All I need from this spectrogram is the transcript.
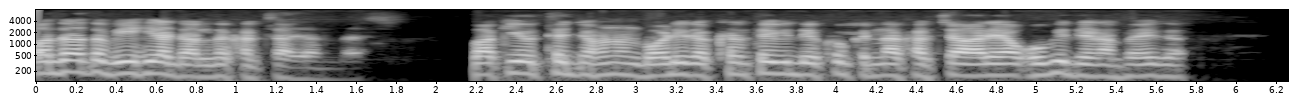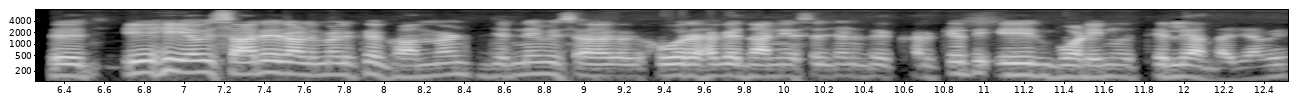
15 ਤੋਂ 20000 ਡਾਲਰ ਦਾ ਖਰਚਾ ਆ ਜਾਂਦਾ। ਬਾਕੀ ਉੱਥੇ ਜੇ ਹੁਣ ਬੋਡੀ ਰੱਖਣ ਤੇ ਵੀ ਦੇਖੋ ਕਿੰਨਾ ਖਰਚਾ ਆ ਰਿਹਾ, ਉਹ ਵੀ ਦੇਣਾ ਪਏਗਾ। ਤੇ ਇਹੀ ਆ ਵੀ ਸਾਰੇ ਰਲ ਮਿਲ ਕੇ ਗਵਰਨਮੈਂਟ ਜਿੰਨੇ ਵੀ ਸ- ਹੋਰ ਹੈਗੇ ਦਾਨੀ ਸੱਜਣ ਦੇ ਕਰਕੇ ਤੇ ਇਹ ਬੋਡੀ ਨੂੰ ਇੱਥੇ ਲਿਆਂਦਾ ਜਾਵੇ।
